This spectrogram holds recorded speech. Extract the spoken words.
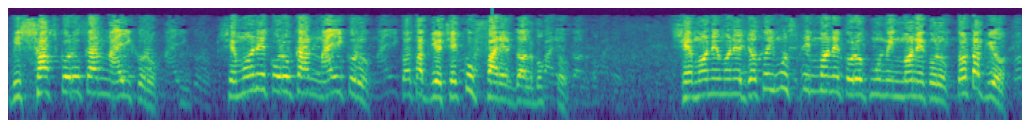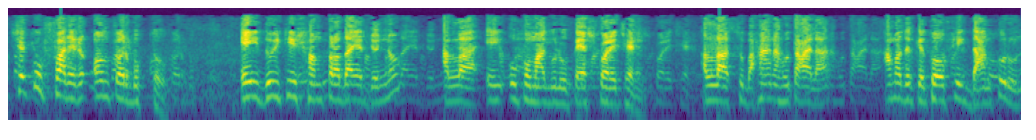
বিশ্বাস করুক আর নাই করুক, সে মনে করুক আর নাই করুক, তথাপিও সে কুফারের দলভুক্ত। সে মনে মনে যতই মুসলিম মনে করুক, মুমিন মনে করুক, তথাপিও সে কুফারের অন্তর্ভুক্ত। এই দুইটি সম্প্রদায়ের জন্য আল্লাহ এই উপমাগুলো পেশ করেছেন আল্লাহ সুবাহ আমাদেরকে তৌফিক দান করুন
